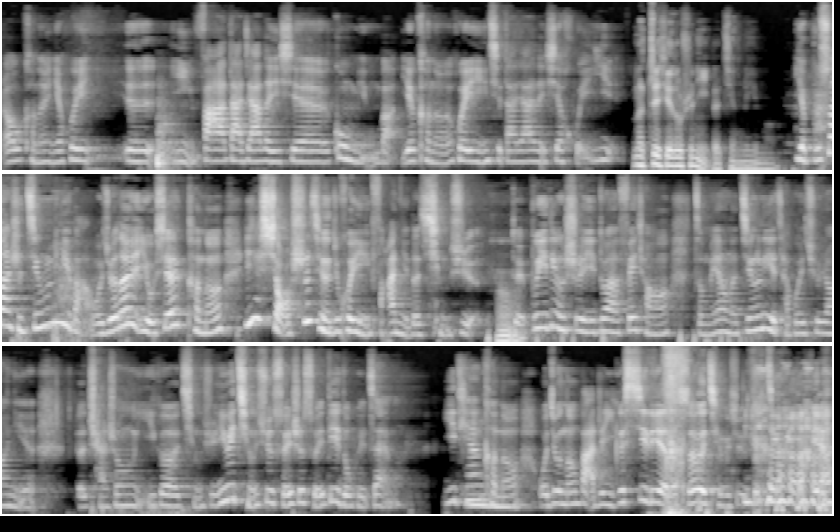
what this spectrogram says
然后可能也会呃引发大家的一些共鸣吧，也可能会引起大家的一些回忆。那这些都是你的经历吗？也不算是经历吧，我觉得有些可能一些小事情就会引发你的情绪，嗯对，不一定是一段非常怎么样的经历才会去让你呃产生一个情绪，因为情绪随时随地都会在嘛。一天可能我就能把这一个系列的所有情绪都经历一遍。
